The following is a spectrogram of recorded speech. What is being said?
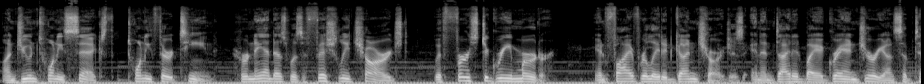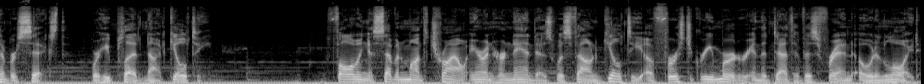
On June 26, 2013, Hernandez was officially charged with first degree murder and five related gun charges and indicted by a grand jury on September 6th, where he pled not guilty. Following a seven month trial, Aaron Hernandez was found guilty of first degree murder in the death of his friend Odin Lloyd,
